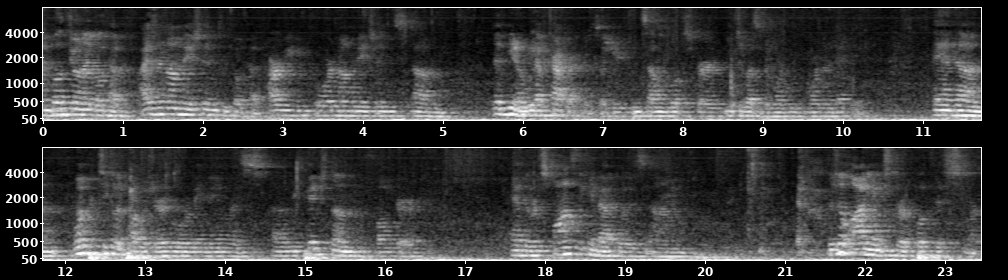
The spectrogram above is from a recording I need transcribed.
and both Joe and I both have Eisner nominations, we both have Harvey Award nominations. Um, and you know, we have track records. Like we've been selling books for each of us has been working for more than a decade. And um, one particular publisher who will remain nameless, uh, we pitched them Bunker, and the response that came back was, um, "There's no audience for a book this smart."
